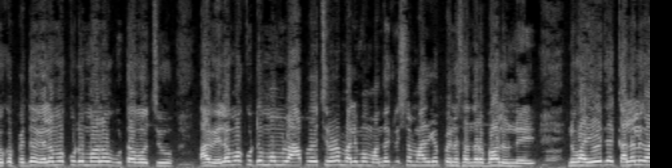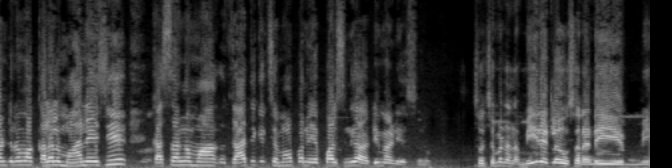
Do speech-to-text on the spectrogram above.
ఒక పెద్ద వెలమ కుటుంబంలో పుట్టవచ్చు ఆ వెలమ కుటుంబంలో ఆపద వచ్చిన కూడా మళ్ళీ మా మందకృష్ణ మాదిగా పోయిన సందర్భాలు ఉన్నాయి. నువ్వు అది ఏదైతే కళలు అంటున్నావు ఆ కళలు మానేసి ఖచ్చితంగా మా జాతికి క్షమాపణ చెప్పాల్సిందిగా డిమాండ్ చేస్తున్నాం. సో చెప్పండి అన్న మీరు ఎట్లా చూస్తారండి? మీ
